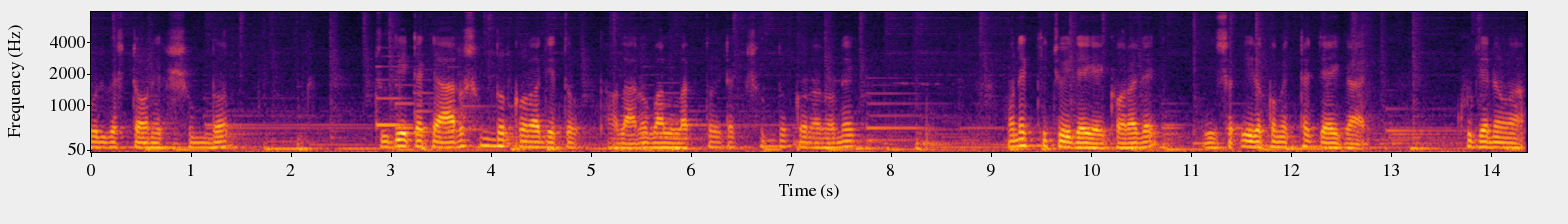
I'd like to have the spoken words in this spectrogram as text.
পরিবেশটা অনেক সুন্দর। যদি এটাকে আরও সুন্দর করা যেত, তাহলে আরও ভালো লাগতো। এটাকে সুন্দর করার অনেক অনেক কিছু এই জায়গায় করা যায়। এরকম একটা জায়গায় খুঁজে নেওয়া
